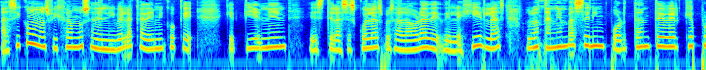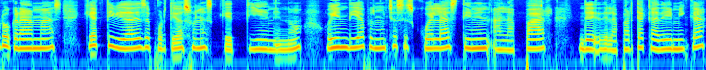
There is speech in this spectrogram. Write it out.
así como nos fijamos en el nivel académico que, que tienen este, las escuelas pues a la hora de, elegirlas, pues también va a ser importante ver qué programas, qué actividades deportivas son las que tienen, ¿no? Hoy en día pues muchas escuelas tienen a la par de, de, la parte académica,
